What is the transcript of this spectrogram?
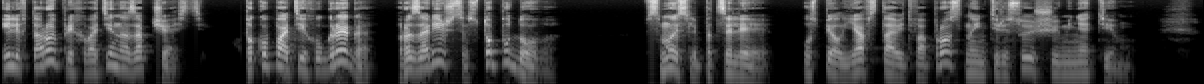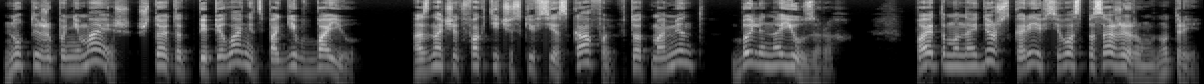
или второй прихвати на запчасти. Покупать их у Грега разоришься стопудово. В смысле поцелее? Успел я вставить вопрос на интересующую меня тему. Ну, ты же понимаешь, что этот пепеланец погиб в бою, а значит, фактически все скафы в тот момент были на юзерах. Поэтому найдешь, скорее всего, с пассажиром внутри.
